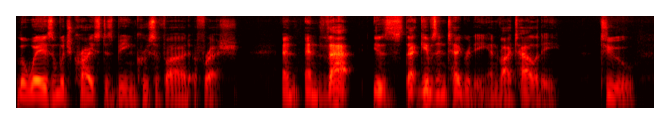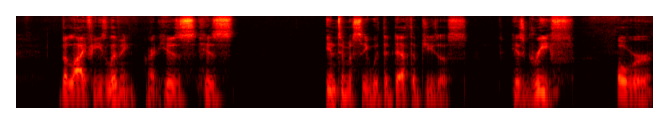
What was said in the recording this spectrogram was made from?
the ways in which Christ is being crucified afresh. And and that is that gives integrity and vitality to the life he's living, right? His his intimacy with the death of Jesus, his grief over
